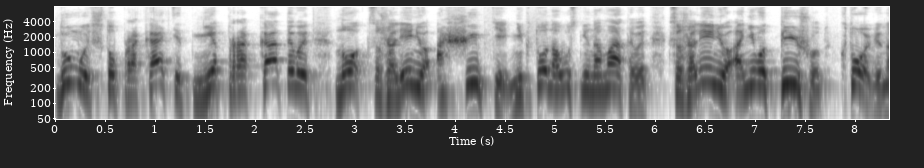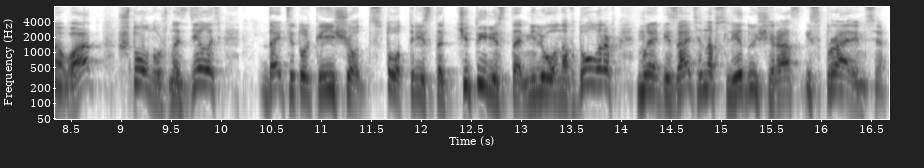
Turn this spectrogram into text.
думают, что прокатит, не прокатывает, но, к сожалению, ошибки никто на ус не наматывает наматывает. К сожалению, они вот пишут, кто виноват, что нужно сделать. Дайте только еще 100, 300, 400 миллионов долларов, мы обязательно в следующий раз исправимся.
